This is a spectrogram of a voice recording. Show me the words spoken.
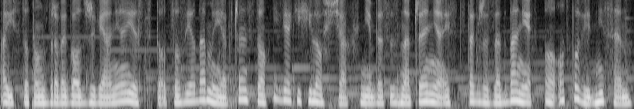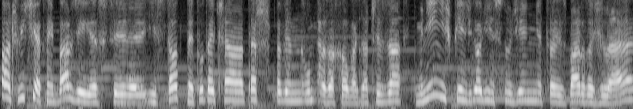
a istotą zdrowego odżywiania jest to, co zjadamy, jak często i w jakich ilościach. Nie bez znaczenia jest także zadbanie o odpowiedni sen. oczywiście jak najbardziej jest y, istotny. Tutaj trzeba też pewien umiar zachować. Znaczy za mniej niż 5 godzin snu dziennie to jest bardzo źle,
